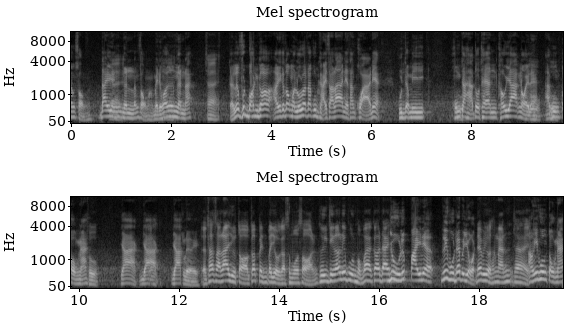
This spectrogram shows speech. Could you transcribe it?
ทั้งสองได้ใช่ เงินทั้งสองฝั่งหมายถึงว่าใช่เงินนะ ใช่ แต่เรื่องฟุตบอลก็อันนี้ก็ต้องมารู้ว่าถ้าคุณขายซาร่าเนี่ยทางขวาเนี่ยคุณจะมี คงจะหาตัวแทนเขายากหน่อยแหละถูกอะพุ่งตรงนะ ถูก ยากยากยากเลย แต่ถ้าซาร่าอยู่ต่อก็เป็นประโยชน์กับสโมสร คือจริงๆแล้วลิเวอร์พูลผมว่าก็ได้อยู่หรือไปเนี่ยลิเวอร์พูลได้ประโยชน์ ได้ประโยชน์ทั้งนั้น ใช่ เอางี้พุ่งตรงนะ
